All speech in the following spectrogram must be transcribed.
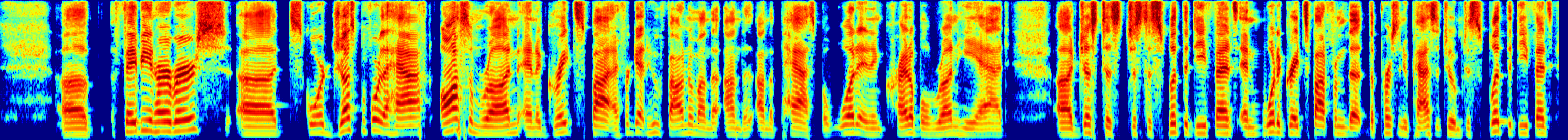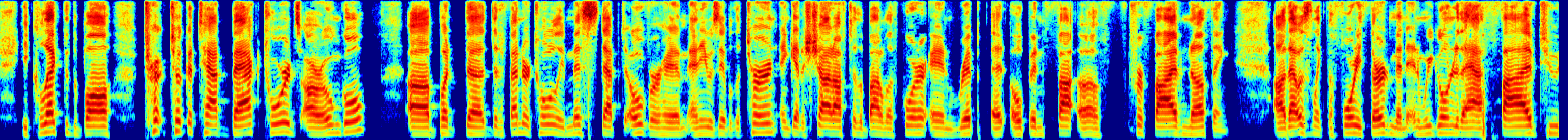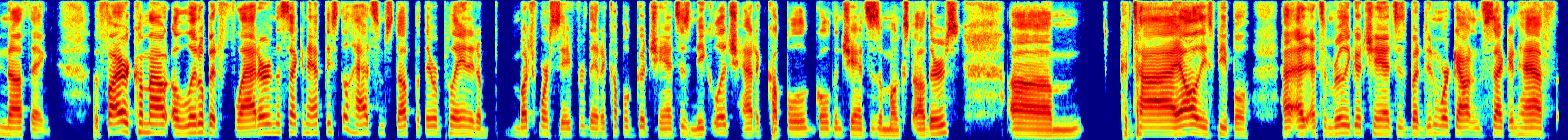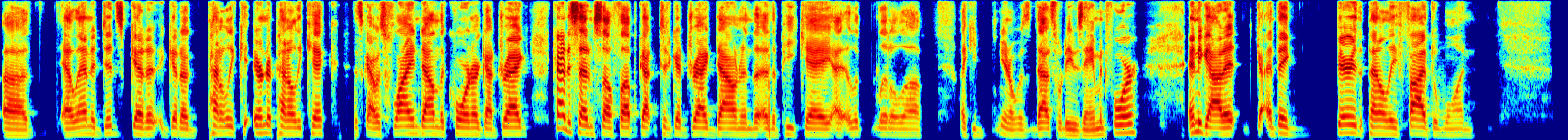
Uh, Fabian Herbers uh, scored just before the half. Awesome run and a great spot. I forget who found him on the on the on the pass, but what an incredible run he had, uh, just to just to split the defense. And what a great spot from the the person who passed it to him to split the defense. He collected the ball, t- took a tap back towards our own goal. uh, but the, the defender totally misstepped over him, and he was able to turn and get a shot off to the bottom left corner and rip it open fi- uh, for five nothing. Uh, that was like the 43rd minute, and we go into the half five to nothing. The Fire come out a little bit flatter in the second half. They still had some stuff, but they were playing it a much more safer. They had a couple good chances. Nikolic had a couple golden chances amongst others. Um, Katai, all these people had, had, some really good chances, but didn't work out in the second half. Uh, Atlanta did get a get a penalty earn a penalty kick. This guy was flying down the corner, got dragged, kind of set himself up, got to get dragged down in the the PK. It looked little uh like he you know was that's what he was aiming for, and he got it. They buried the penalty five to one.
